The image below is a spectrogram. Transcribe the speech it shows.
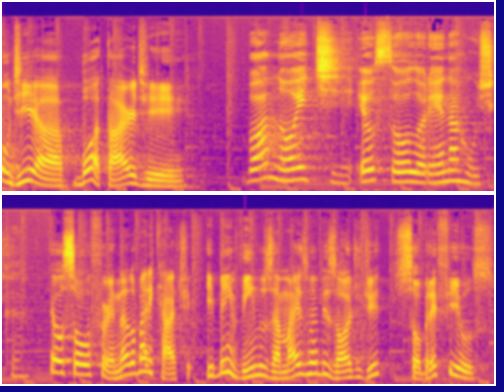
Bom dia, boa tarde. Boa noite, eu sou Lorena Rusca. Eu sou o Fernando Baricati e bem-vindos a mais um episódio de Sobre Fios.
